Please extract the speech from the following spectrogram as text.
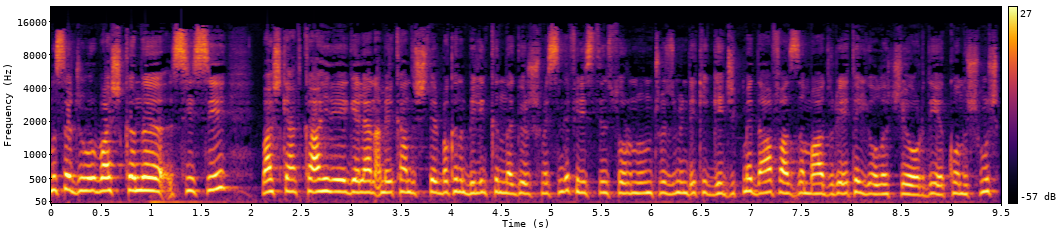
Mısır Cumhurbaşkanı Sisi, başkent Kahire'ye gelen Amerikan Dışişleri Bakanı Blinken'la görüşmesinde Filistin sorununun çözümündeki gecikme daha fazla mağduriyete yol açıyor diye konuşmuş.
